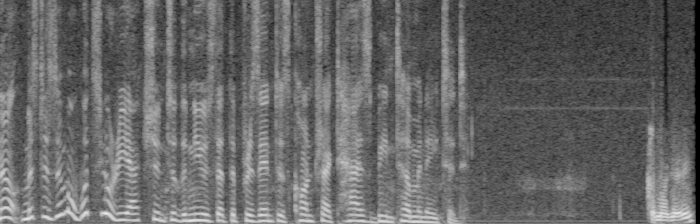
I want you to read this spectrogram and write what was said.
Now, Mr. Zuma, what's your reaction to the news that the presenter's contract has been terminated? Come again?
